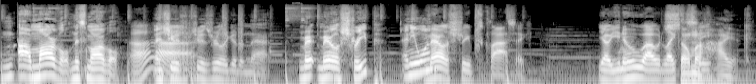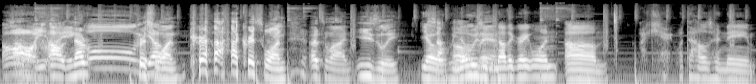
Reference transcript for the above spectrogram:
M- Uh, Marvel, Miss Marvel, Ah, and she was she was really good in that. Mer- Meryl Streep. Anyone? Meryl Streep's classic. Yo, you know who I would like Salma to see? Hayek. Oh, Salma oh, never. Oh, Chris yup. won. Chris won. That's mine easily. Yo, Sa- you know oh, who's man. another great one? Um, I can't. What the hell is her name?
